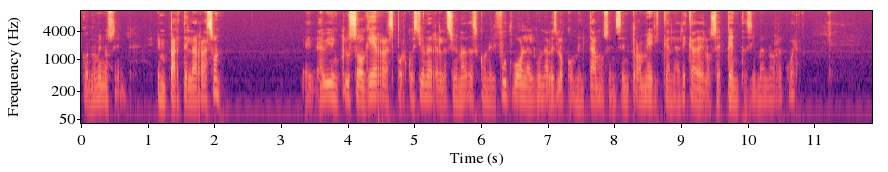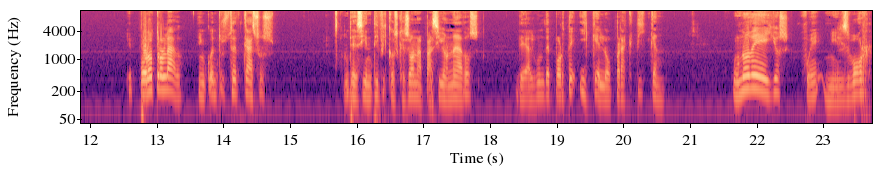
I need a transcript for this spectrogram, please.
cuando menos en, parte, la razón. Eh, ha habido incluso guerras por cuestiones relacionadas con el fútbol, alguna vez lo comentamos en Centroamérica en la década de los 70, si mal no recuerdo. por otro lado, encuentra usted casos de científicos que son apasionados de algún deporte y que lo practican. Uno de ellos fue Niels Bohr,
